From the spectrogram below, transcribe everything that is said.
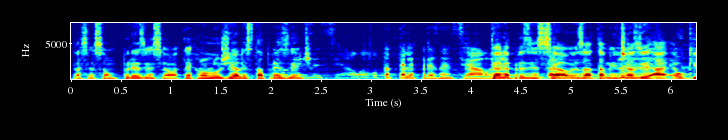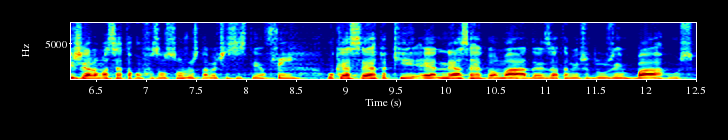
da sessão presencial. A tecnologia ela está presente telepresencial. Telepresencial, né? exatamente. Às vezes, é, o que gera uma certa confusão são justamente esses tempos. Sim. O que é certo é que é, nessa retomada, exatamente dos embargos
